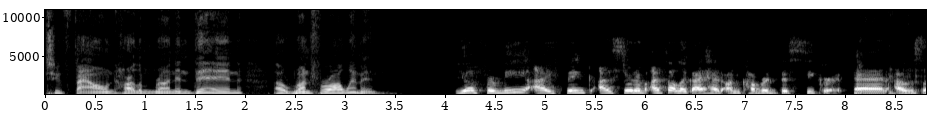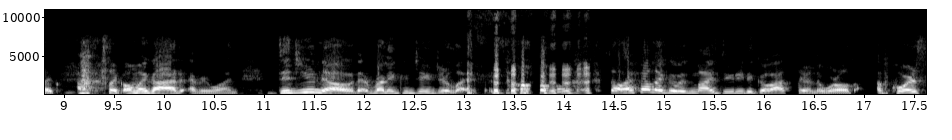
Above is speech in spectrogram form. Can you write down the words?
to found Harlem Run and then uh, Run for All Women. Yeah, for me, I think I sort of I felt like I had uncovered this secret, and I was like, I was like, oh my god, everyone, did you know that running can change your life? So, so I felt like it was my duty to go out there in the world. Of course,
